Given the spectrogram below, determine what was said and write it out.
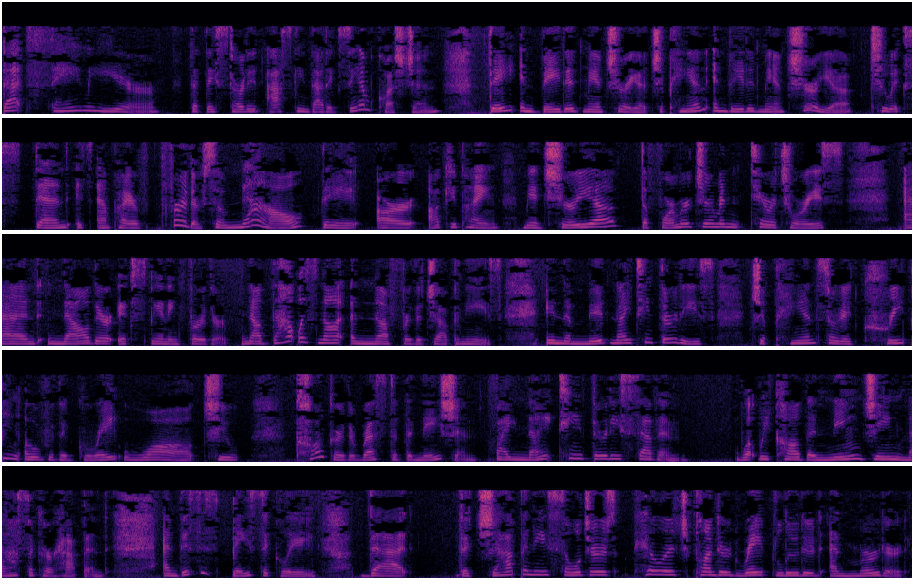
That same year, that they started asking that exam question, they invaded Manchuria. Japan invaded Manchuria to extend its empire further. So now they are occupying Manchuria, the former German territories, and now they're expanding further. Now, that was not enough for the Japanese. In the mid 1930s, Japan started creeping over the Great Wall to conquer the rest of the nation. By 1937, what we call the Nanjing Massacre happened. And this is basically that the Japanese soldiers pillaged, plundered, raped, looted, and murdered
